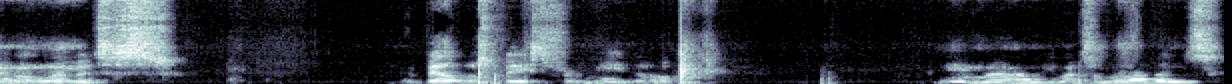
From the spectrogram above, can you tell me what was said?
Kind of limits available space for me though. Hey, Mom, you want some lovin's?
